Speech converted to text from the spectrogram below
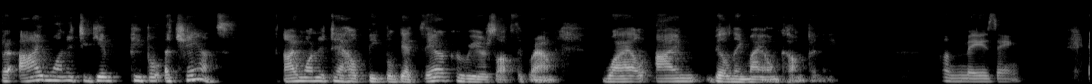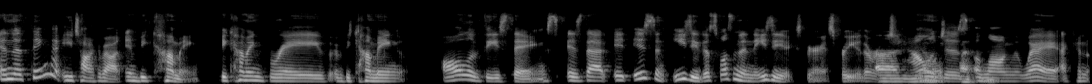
But I wanted to give people a chance. I wanted to help people get their careers off the ground while I'm building my own company. Amazing. And the thing that you talk about in becoming, becoming brave and becoming all of these things is that it isn't easy. This wasn't an easy experience for you. There were Uh, challenges wasn't. along the way. I can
